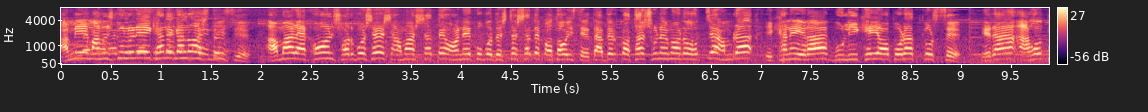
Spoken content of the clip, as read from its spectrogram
আমি এই মানুষগুলো নিয়ে এখানে কেন আসতে হয়েছে? আমার এখন সর্বশেষ আমার সাথে অনেক উপদেষ্টার সাথে কথা হয়েছে তাদের কথা শুনে মনে হচ্ছে আমরা এখানে এরা গুলি খেয়ে অপরাধ করছে। এরা আহত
